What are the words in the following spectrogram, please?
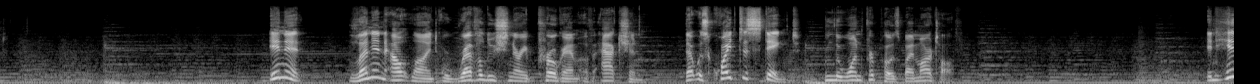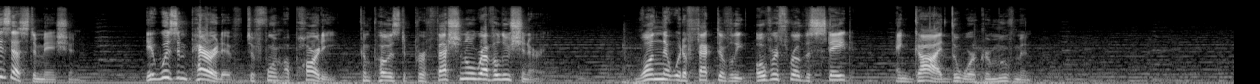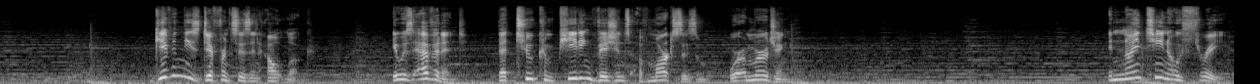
In it, Lenin outlined a revolutionary program of action that was quite distinct from the one proposed by Martov. In his estimation, it was imperative to form a party composed of professional revolutionary, one that would effectively overthrow the state and guide the worker movement. Given these differences in outlook, it was evident that two competing visions of Marxism were emerging. In 1903,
